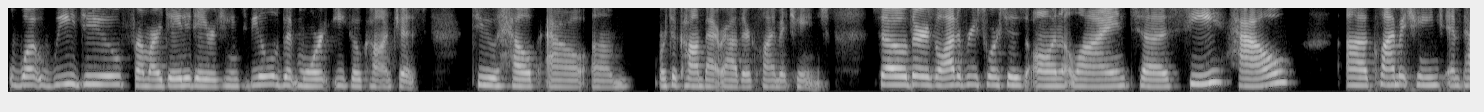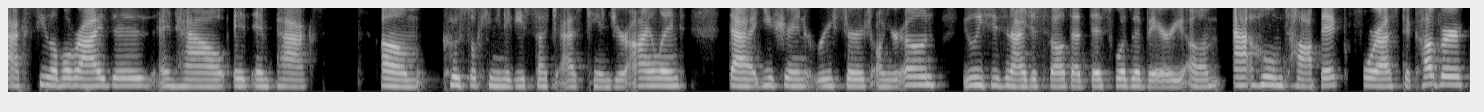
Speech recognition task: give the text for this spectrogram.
what we do from our day-to-day routines to be a little bit more eco-conscious to help out um, or to combat rather climate change so there's a lot of resources online to see how uh, climate change impacts sea level rises and how it impacts um, coastal communities such as Tangier Island that you can research on your own. Ulysses and I just felt that this was a very um, at home topic for us to cover,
